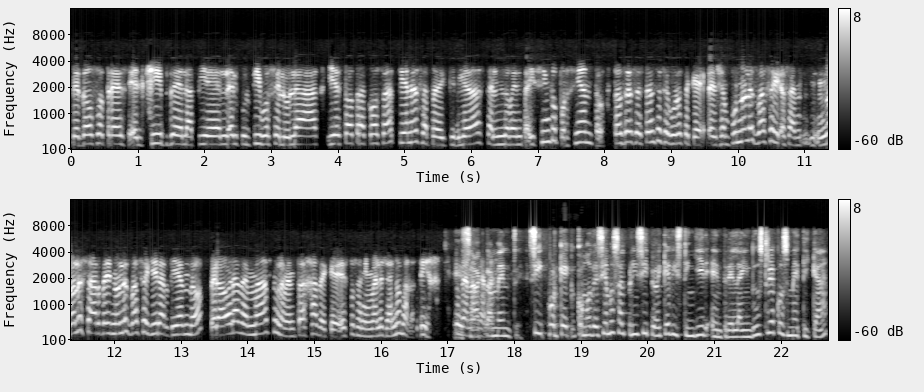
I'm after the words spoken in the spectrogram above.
de dos o tres, el chip de la piel, el cultivo celular y esta otra cosa, tienes la predictibilidad hasta el 95%. Entonces, esténse seguros de que el shampoo no les va a seguir, o sea, no les arde y no les va a seguir ardiendo, pero ahora además con la ventaja de que estos animales ya no van a arder. Exactamente. Sí, porque como decíamos al principio, hay que distinguir entre la industria cosmética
